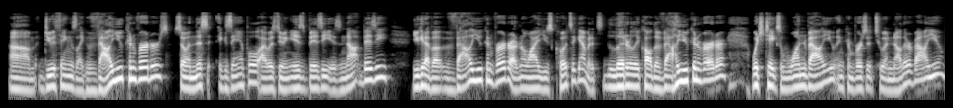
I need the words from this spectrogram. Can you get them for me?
um, do things like value converters. So in this example, I was doing is busy, is not busy. You could have a value converter. I don't know why I use quotes again, but it's literally called a value converter, which takes one value and converts it to another value.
